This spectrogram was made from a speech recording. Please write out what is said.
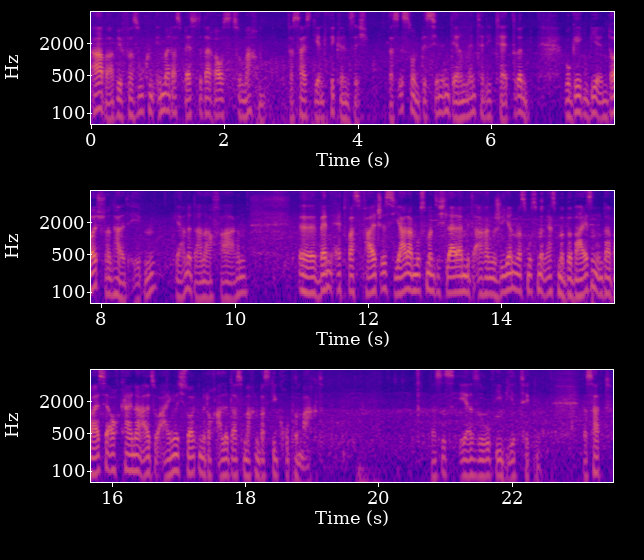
aber wir versuchen immer das Beste daraus zu machen. Das heißt, die entwickeln sich. Das ist so ein bisschen in deren Mentalität drin. Wogegen wir in Deutschland halt eben gerne danach fahren, äh, wenn etwas falsch ist, ja, dann muss man sich leider mit arrangieren das muss man erstmal beweisen und da weiß ja auch keiner, also eigentlich sollten wir doch alle das machen, was die Gruppe macht. Das ist eher so, wie wir ticken. Das hat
